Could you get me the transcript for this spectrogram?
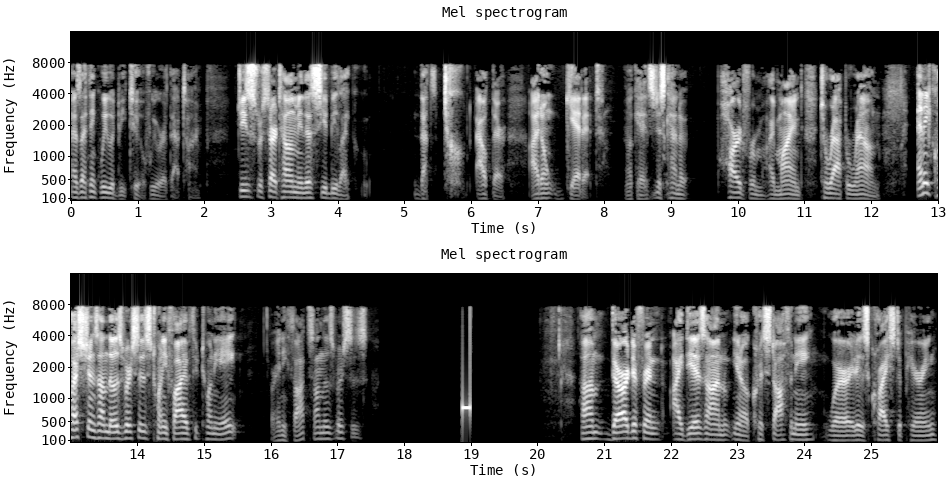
as I think we would be too if we were at that time. Jesus would start telling me this, you'd be like, that's out there. I don't get it. Okay, it's just kind of hard for my mind to wrap around. Any questions on those verses, 25 through 28? Or any thoughts on those verses? Um, there are different ideas on, you know, Christophany, where it is Christ appearing,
